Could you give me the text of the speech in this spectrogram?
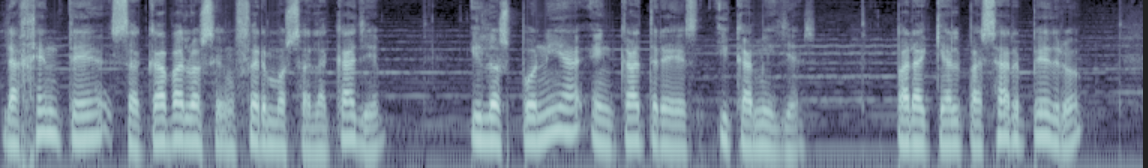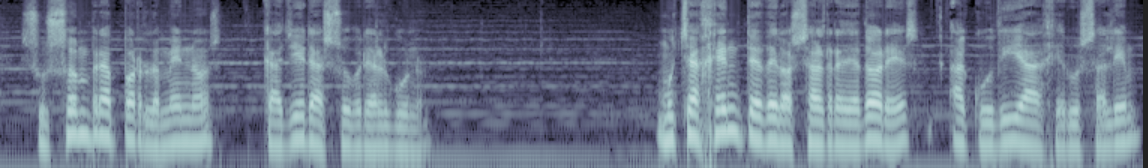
La gente sacaba a los enfermos a la calle y los ponía en catres y camillas, para que al pasar Pedro, su sombra por lo menos cayera sobre alguno. Mucha gente de los alrededores acudía a Jerusalén,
